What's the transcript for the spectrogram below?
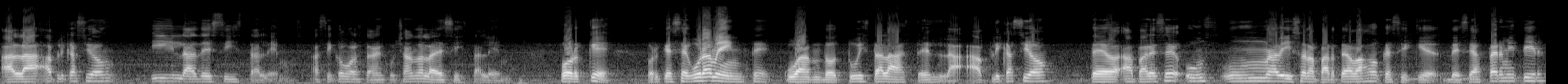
a la aplicación y la desinstalemos. Así como lo están escuchando, la desinstalemos. ¿Por qué? Porque seguramente cuando tú instalaste la aplicación, te aparece un, aviso en la parte de abajo que si que deseas permitir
